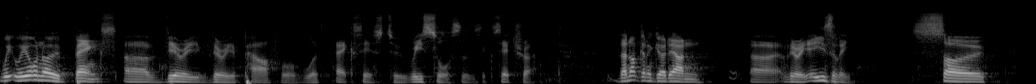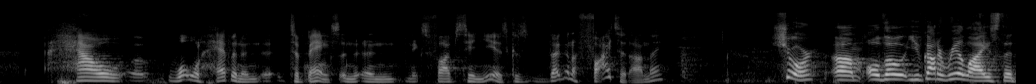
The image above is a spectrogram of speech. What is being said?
we, we all know banks are very, very powerful with access to resources, etc. They're not going to go down uh, very easily. So, how, uh, what will happen in, to banks in the next five to ten years? Because they're going to fight it, aren't they? Sure. Um, although you've got to realize that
